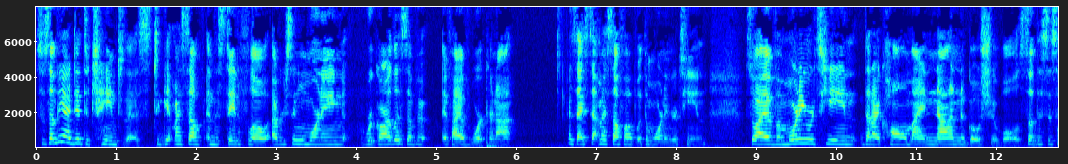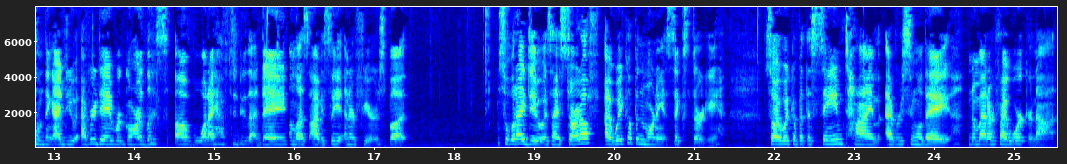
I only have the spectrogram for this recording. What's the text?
So something I did to change this, to get myself in the state of flow every single morning, regardless of if I have work or not, is I set myself up with a morning routine. So I have a morning routine that I call my non-negotiables. So this is something I do every day regardless of what I have to do that day, unless obviously it interferes. But so what I do is I start off I wake up in the morning at 6:30. So I wake up at the same time every single day, no matter if I work or not.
